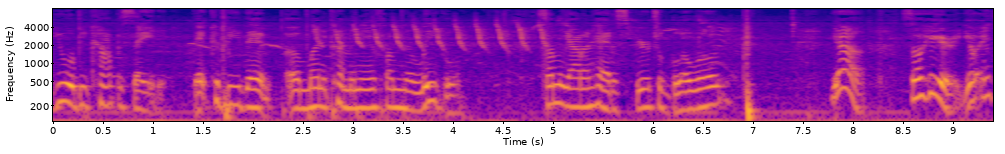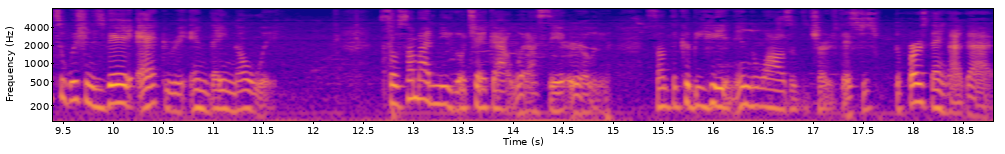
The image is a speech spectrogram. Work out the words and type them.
you will be compensated. That could be that uh, money coming in from the legal. Some of y'all done had a spiritual glow up. Yeah. So here, your intuition is very accurate and they know it. So somebody need to go check out what I said earlier. Something could be hidden in the walls of the church. That's just the first thing I got.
